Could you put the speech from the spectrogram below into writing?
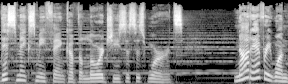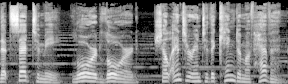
This makes me think of the Lord Jesus' words Not everyone that said to me, Lord, Lord, shall enter into the kingdom of heaven,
